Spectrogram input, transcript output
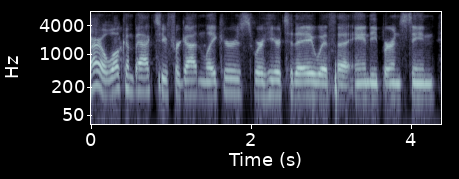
All right, well, welcome back to Forgotten Lakers. We're here today with uh, Andy Bernstein.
